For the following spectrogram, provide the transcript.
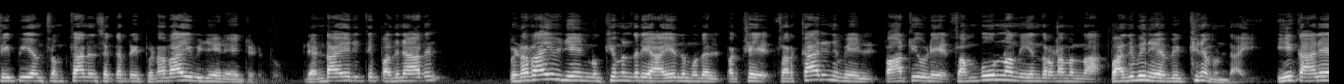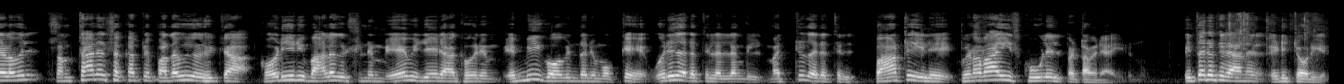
സി പി എം സംസ്ഥാന സെക്രട്ടറി പിണറായി വിജയൻ ഏറ്റെടുത്തു. രണ്ടായിരത്തി പതിനാറിൽ പിണറായി വിജയൻ മുഖ്യമന്ത്രി ആയതു മുതൽ പക്ഷേ സർക്കാരിന് മേൽ പാർട്ടിയുടെ സമ്പൂർണ നിയന്ത്രണമെന്ന പതിവിന് വിഘ്നമുണ്ടായി. ഈ കാലയളവിൽ സംസ്ഥാന സെക്രട്ടറി പദവി വഹിച്ച കോടിയേരി ബാലകൃഷ്ണനും എ വിജയരാഘവനും എം വി ഗോവിന്ദനും ഒക്കെ ഒരു തരത്തിലല്ലെങ്കിൽ മറ്റു തരത്തിൽ പാർട്ടിയിലെ പിണറായി സ്കൂളിൽപ്പെട്ടവരായിരുന്നു ഇത്തരത്തിലാണ് എഡിറ്റോറിയൽ.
